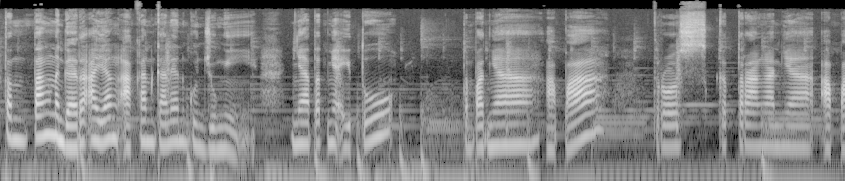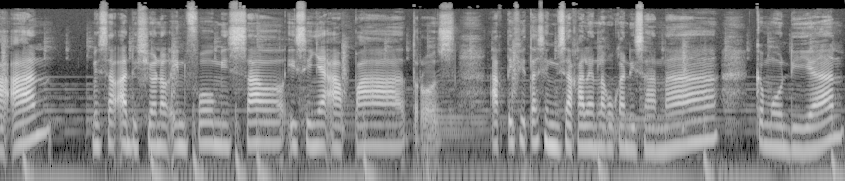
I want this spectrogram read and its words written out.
tentang negara yang akan kalian kunjungi. Nyatetnya itu tempatnya apa, terus keterangannya apaan, misal additional info, misal isinya apa, terus aktivitas yang bisa kalian lakukan di sana, kemudian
